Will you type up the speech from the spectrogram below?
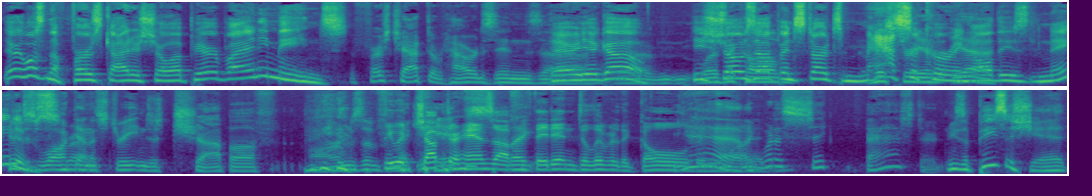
There wasn't the first guy to show up here by any means. The first chapter of Howard Zinn's. Uh, There you go. um, He what is it shows up and starts History of- massacring yeah. all these He'd natives. just walk down the street and just chop off arms of. He would like, chop their hands off Like, if they didn't deliver the gold. yeah, like what a sick bastard. He's a piece of shit.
